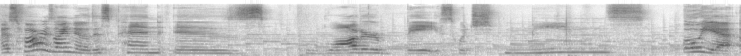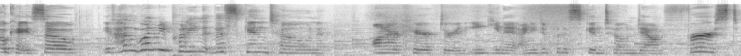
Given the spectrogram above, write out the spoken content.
as far as I know, this pen is water base, which means... Oh yeah, okay, so if I'm going to be putting the skin tone on our character and inking it, I need to put the skin tone down first,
